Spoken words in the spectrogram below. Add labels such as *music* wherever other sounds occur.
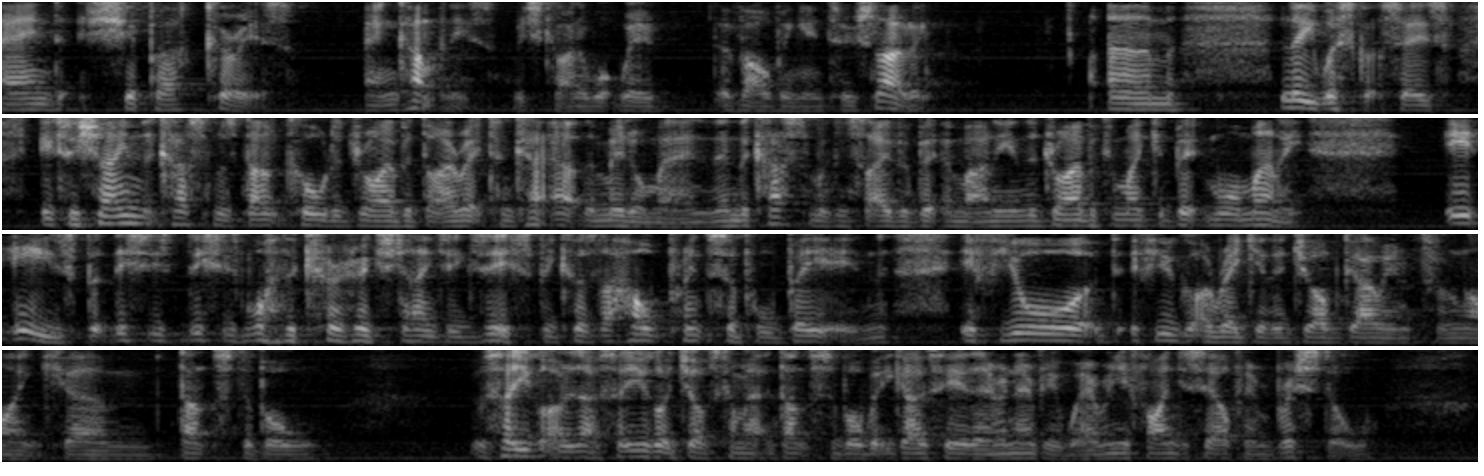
and shipper couriers and companies, which is kind of what we're evolving into slowly. Um, Lee Westcott says, It's a shame that customers don't call the driver direct and cut out the middleman. Then the customer can save a bit of money and the driver can make a bit more money. It is, but this is this is why the *laughs* courier exchange exists because the whole principle being, if you're if you've got a regular job going from like um, Dunstable, so you got no, so you've got jobs coming out of Dunstable, but it goes here, there, and everywhere, and you find yourself in Bristol.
